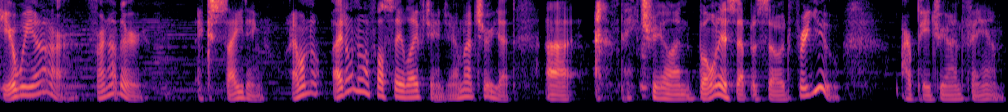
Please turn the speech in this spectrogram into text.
Here we are for another exciting. I don't know. I don't know if I'll say life changing. I'm not sure yet. Uh, Patreon bonus episode for you, our Patreon fam,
